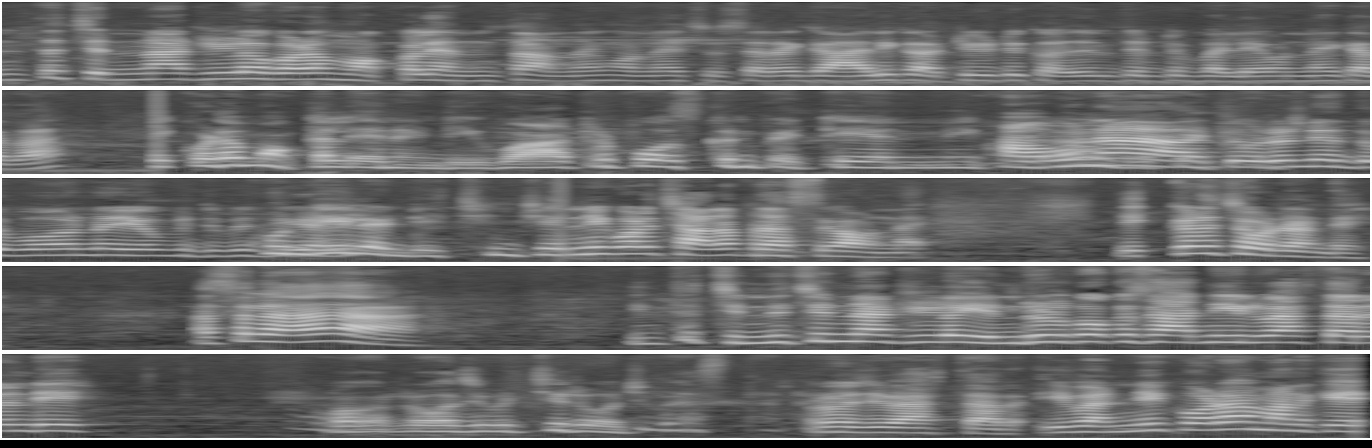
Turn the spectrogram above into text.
ఇంత చిన్న వాటిల్లో కూడా మొక్కలు ఎంత అందంగా ఉన్నాయి చూసారా? గాలికి అటు ఇటు కదులుతుంటే భలే ఉన్నాయి కదా. కూడా మొక్కలేనండి. వాటర్ పోసుకుని పెట్టే అన్ని అవునా? చూడండి ఎంత బాగున్నాయో బుజ్జి బుజ్జి కుండీలండి చిన్న చిన్న. కూడా చాలా ఫ్రెష్గా ఉన్నాయి. ఇక్కడ చూడండి. అసలు ఇంత చిన్న చిన్న వాటిల్లో ఎన్ని రోజులకు ఒకసారి నీళ్ళు వేస్తారండి? ఒక రోజు విడిచి రోజు వేస్తాను రోజు వేస్తారు. ఇవన్నీ కూడా మనకి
